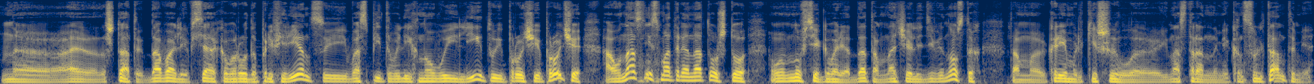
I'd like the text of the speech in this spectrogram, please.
э, а, Штаты давали всякого рода преференции, воспитывали их новую элиту и прочее, прочее. А у нас, несмотря на то, что, ну, все говорят, да, там в начале 90-х там э, Кремль кишил э, иностранными консультантами,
